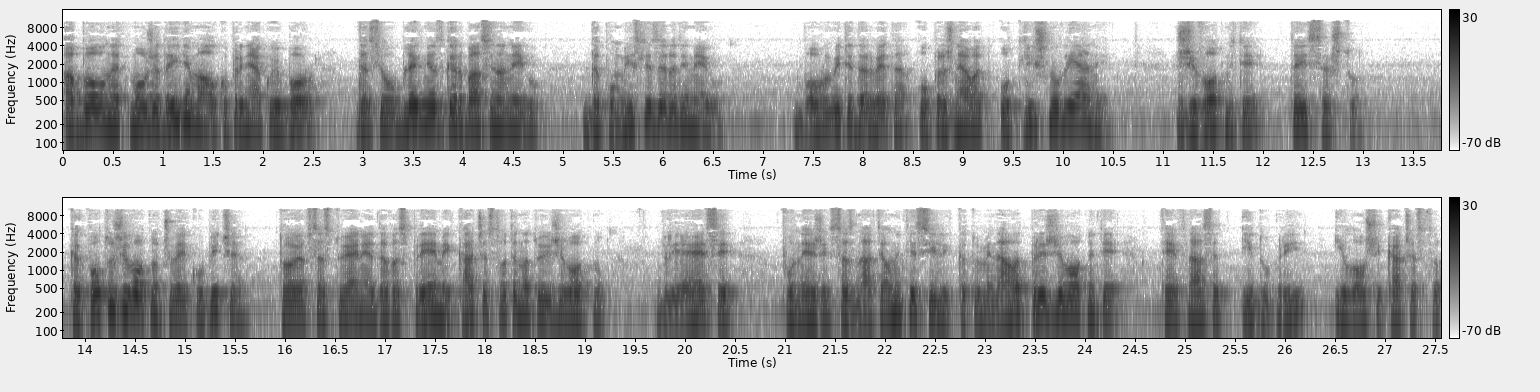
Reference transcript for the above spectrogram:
а болнет може да иде малко при някой бор, да се облегне с гърба си на него, да помисли заради него. Боровите дървета упражняват отлично влияние. Животните тъй също. Каквото животно човек обича, той е в състояние да възприеме качествата на този животно. Влияе се, понеже съзнателните сили, като минават през животните, те внасят и добри, и лоши качества.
